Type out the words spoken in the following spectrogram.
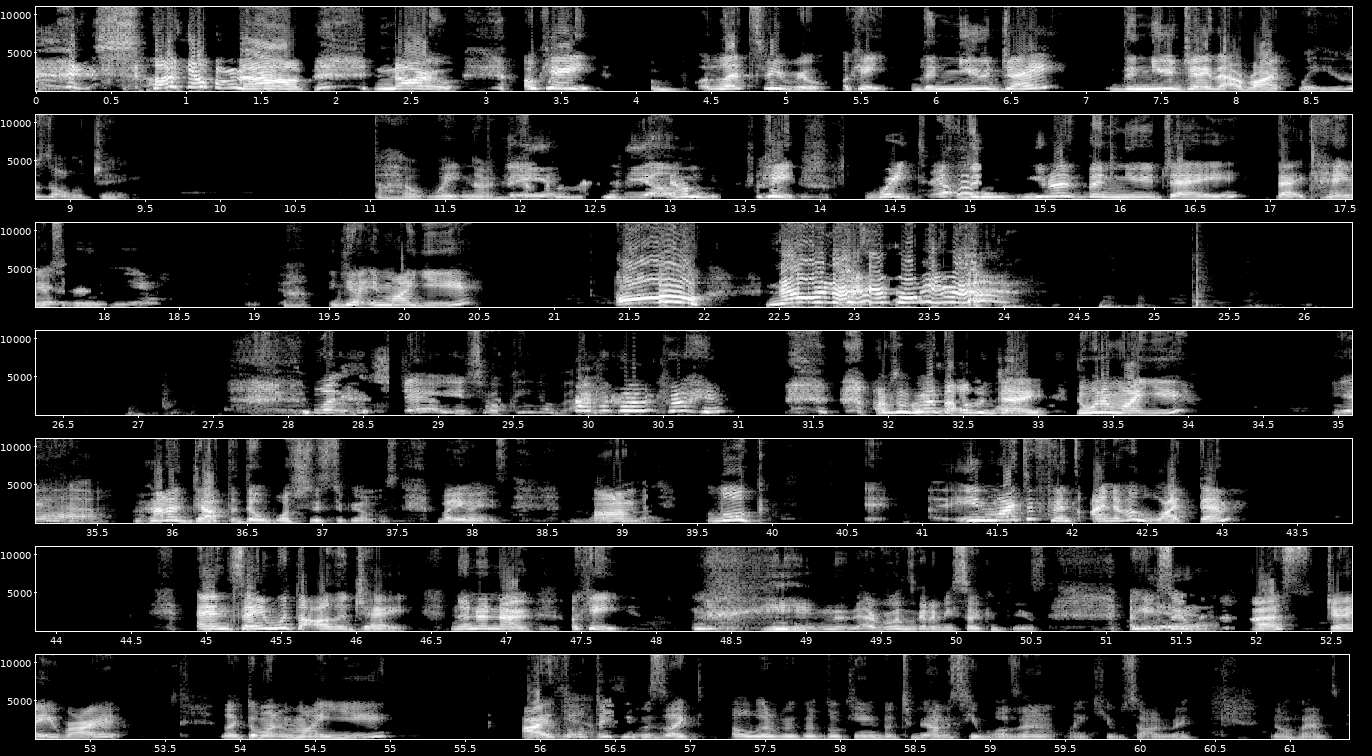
shut your mouth. No, okay, let's be real. Okay, the new J, the new J that arrived. Wait, who's the old J? The hell? Wait, no. The the um. Okay, wait. The you know the new J that came to yeah. yeah in my year. Oh, now I know who you're talking about. Wait, which J are you talking about? I forgot. I'm talking about the other yeah. Jay, the one in my year. Yeah. I kind of doubt that they'll watch this, to be honest. But anyways, Um, look, in my defense, I never liked them. And same with the other J. No, no, no. Okay. Everyone's gonna be so confused. Okay, so Yeah. the first J, right? Like the one in my year, I thought Yeah. that he was like a little bit good looking, but to be honest, he wasn't. Like he was so ugly. No offense.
